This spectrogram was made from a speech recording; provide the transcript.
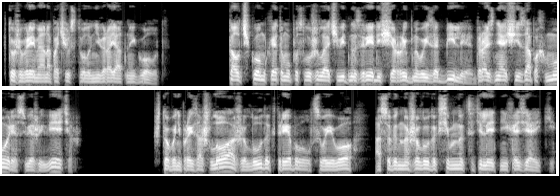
В то же время она почувствовала невероятный голод. Толчком к этому послужило, очевидно, зрелище рыбного изобилия, дразнящий запах моря, свежий ветер. Что бы ни произошло, а желудок требовал своего, особенно желудок семнадцатилетней хозяйки.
